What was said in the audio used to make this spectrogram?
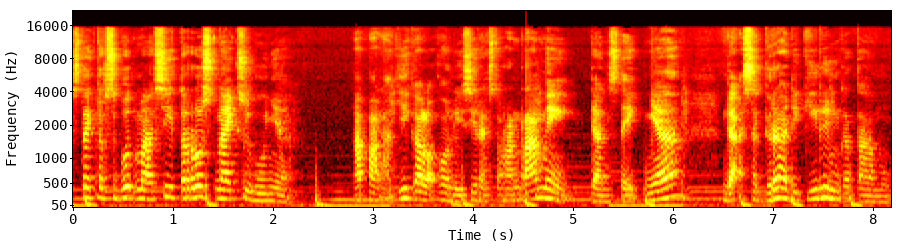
steak tersebut masih terus naik suhunya. Apalagi kalau kondisi restoran rame dan steaknya nggak segera dikirim ke tamu.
